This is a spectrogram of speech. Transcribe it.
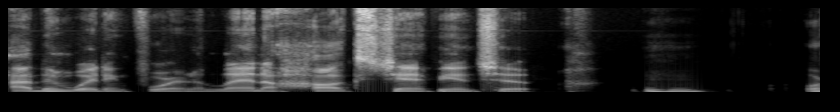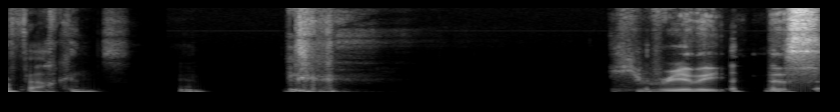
I've been waiting for an Atlanta Hawks championship. hmm Or Falcons. He really this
